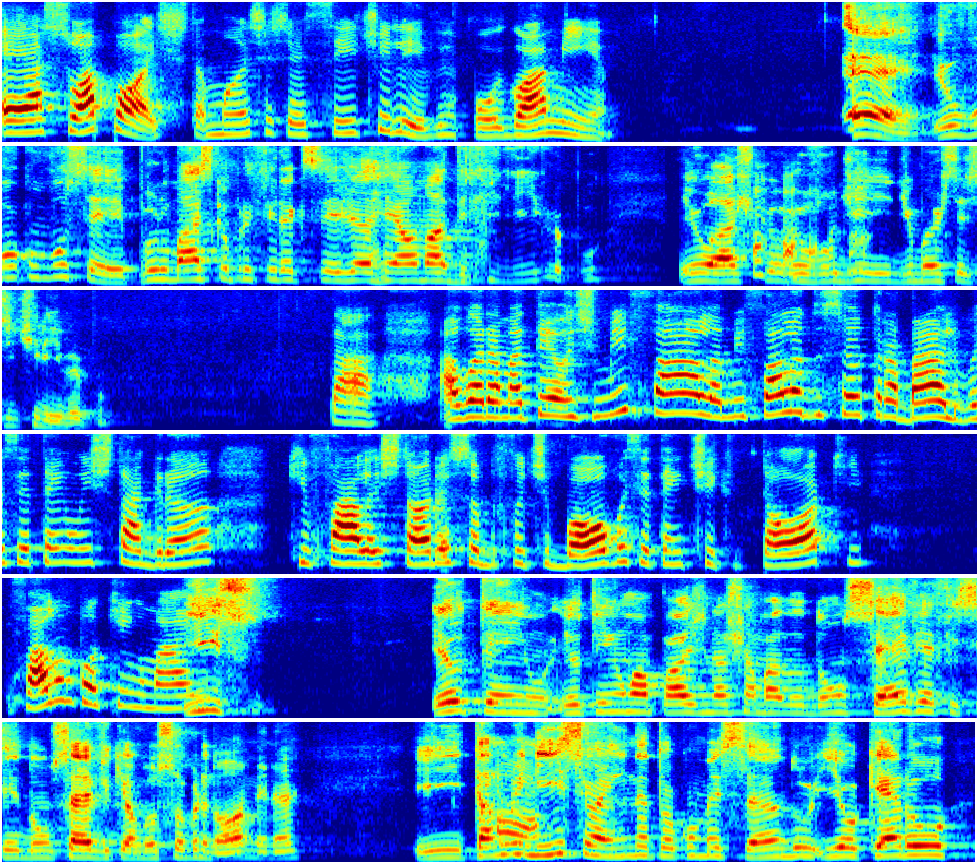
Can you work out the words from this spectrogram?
É a sua aposta, Manchester City e Liverpool, igual a minha. É, eu vou com você. Por mais que eu prefira que seja Real Madrid e Liverpool, eu acho que eu, vou de, de Manchester City e Liverpool. Tá. Agora, Matheus, me fala, me fala do seu trabalho. Você tem um Instagram que fala histórias sobre futebol, você tem TikTok. Fala um pouquinho mais. Isso. Eu tenho, eu tenho uma página chamada Dom Sev FC, Dom Sev, que é o meu sobrenome, né? E tá no é. início ainda, tô começando, e eu quero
